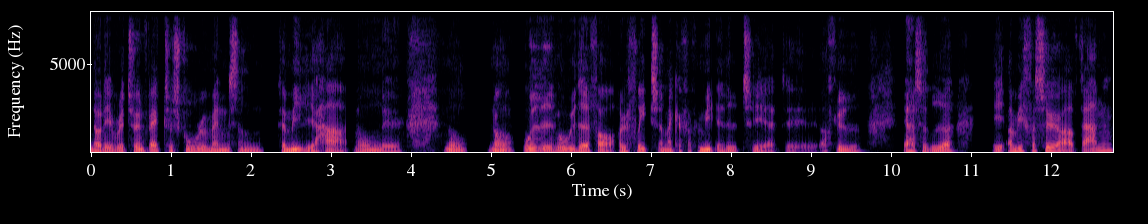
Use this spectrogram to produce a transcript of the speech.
når det er return back to school, men som familie har nogle, øh, nogle, nogle udvidede muligheder for at holde fri, så man kan få familielivet til at, øh, at flyde, ja, og så videre. Øh, og vi forsøger at værne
